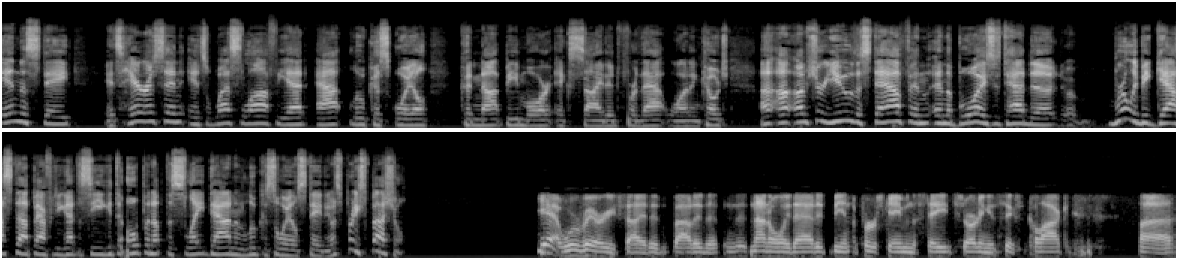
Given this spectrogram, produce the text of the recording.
in the state. It's Harrison, it's West Lafayette at Lucas Oil. Could not be more excited for that one. And, coach, I, I'm sure you, the staff, and, and the boys just had to uh, really be gassed up after you got to see you get to open up the slate down in Lucas Oil Stadium. It's pretty special. Yeah, we're very excited about it. And not only that, it being the first game in the state, starting at six o'clock. Uh,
